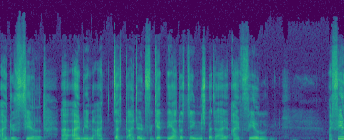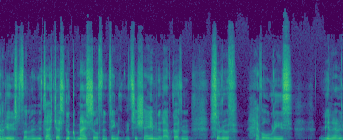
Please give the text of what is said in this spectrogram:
I do feel. Uh, I mean, I I don't forget the other things, but I, I feel I feel youthful, and I just look at myself and think it's a shame that I've got to sort of have all these, you know,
